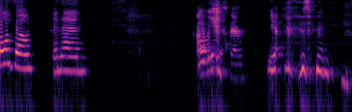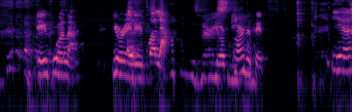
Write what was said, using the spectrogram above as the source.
telephone. And then, Oh, it's there. Yeah. Et voila. You're in it. voila. was very You're sneaky. part of it. Yeah.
